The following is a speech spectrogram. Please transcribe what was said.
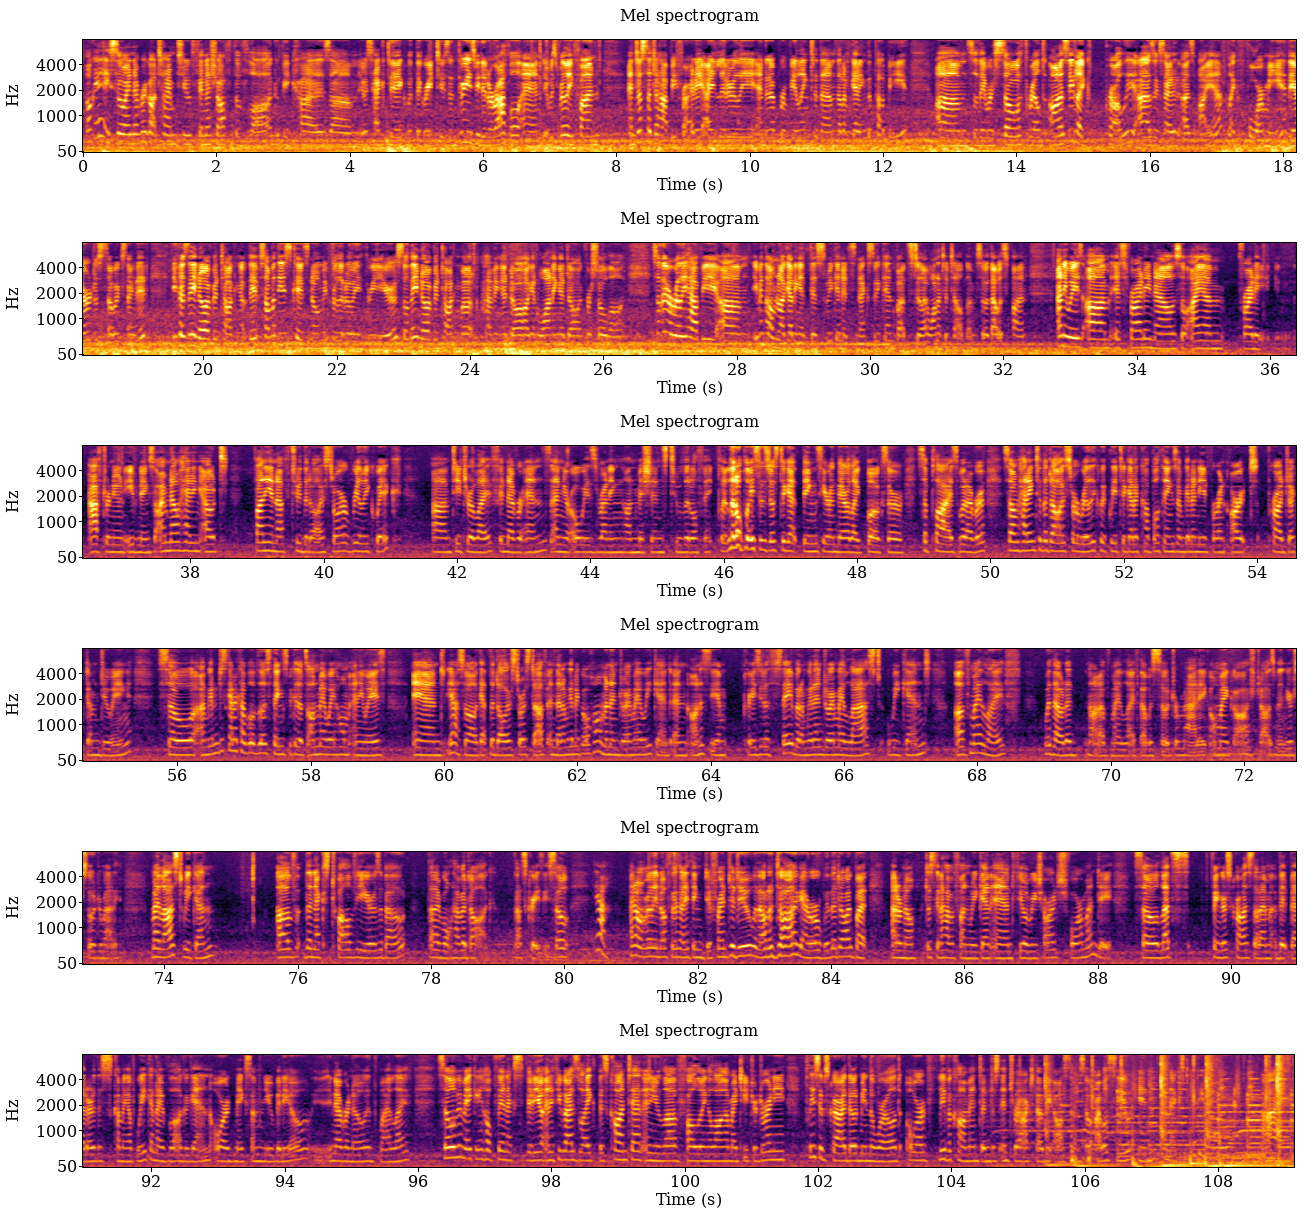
Okay, so I never got time to finish off the vlog because um, it was hectic with the grade twos and threes. We did a raffle and it was really fun and just such a happy Friday. I literally ended up revealing to them that I'm getting the puppy. Um, so they were so thrilled. Honestly, like probably as excited as I am. Like for me, they are just so excited because they know I've been talking. They, some of these kids know me for literally three years, so they know I've been talking about having a dog and wanting a dog for so long. So they were really happy. Um, even though I'm not getting it this weekend, it's next weekend, but still, I wanted to tell them. So that was fun. Anyways, um, it's Friday now, so I am Friday afternoon, evening. So I'm now heading out. Funny enough, to the dollar store really quick um, teacher life. It never ends, and you're always running on missions to little th- little places just to get things here and there, like books or supplies, whatever. So I'm heading to the dollar store really quickly to get a couple things I'm gonna need for an art project I'm doing. So I'm gonna just get a couple of those things because it's on my way home anyways. And yeah, so I'll get the dollar store stuff and then I'm gonna go home and enjoy my weekend. And honestly, I'm crazy to say, but I'm gonna enjoy my last weekend of my life without a not of my life. That was so dramatic. Oh my gosh, Jasmine, you're so dramatic. My last weekend of the next 12 years about that I won't have a dog. That's crazy. So, yeah, I don't really know if there's anything different to do without a dog or with a dog, but I don't know. Just gonna have a fun weekend and feel recharged for Monday. So let's fingers crossed that I'm a bit better this coming up week and I vlog again or make some new video. You never know with my life. So we'll be making hopefully a next video and if you guys like this content and you love following along on my teacher journey, please subscribe, that would mean the world, or leave a comment and just interact, that would be awesome. So I will see you in the next video. Bye.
